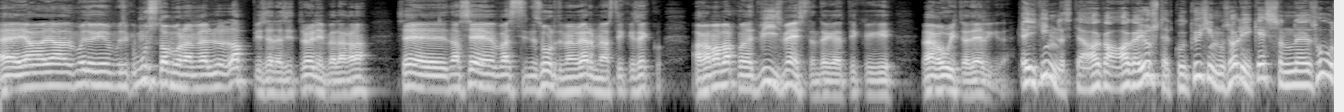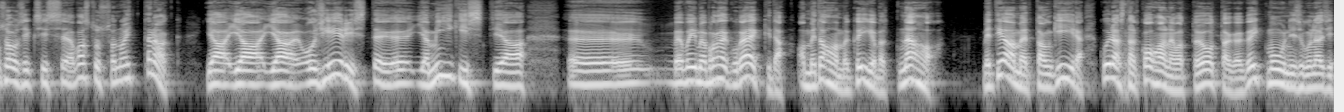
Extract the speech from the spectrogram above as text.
ja, ja muidugi sihuke must hobune on veel lappi selle Citroeni peal, aga noh, see, noh, see vast sinna suurde mängu järgmine aasta ikka ei sekku. aga ma pakun, et viis meest on tegelikult ikkagi väga huvitavad jälgida. ei kindlasti, aga, aga just, et kui küsimus oli, kes on äh, suursoosik, siis vastus on Ott Tänak ja, ja, ja Osierist ja Miigist ja öö, me võime praegu rääkida, aga me tahame kõigepealt näha me teame, et ta on kiire, kuidas nad kohanevad Toyotaga, kõik muu niisugune asi,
